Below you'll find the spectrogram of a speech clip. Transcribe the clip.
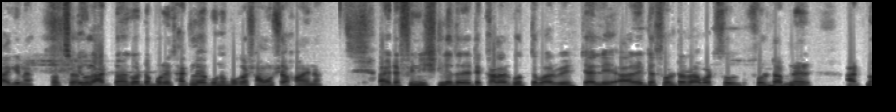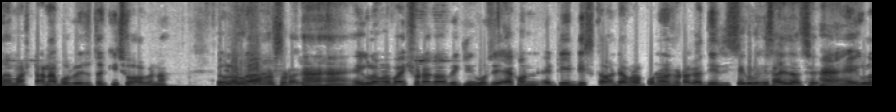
লাগে না। আচ্ছা। এগুলো আট নয় ঘণ্টা পরে থাকলেও কোনো প্রকার সমস্যা হয় না। আর এটা ফিনিশ লেদার এটা কালার করতে পারবে চাইলে। আর এটা সোলটা রাবার সোল সোলটা আপনার আট নয় মাস টানা পড়বে যত কিছু হবে না। এগুলো পনেরোশো টাকা। হ্যাঁ হ্যাঁ এগুলো আমরা বাইশশো টাকা বিক্রি করছি। এখন এটি ডিসকাউন্টে আমরা পনেরোশো টাকা দিয়ে দিচ্ছি। এগুলো কি সাইজ আছে? হ্যাঁ এগুলো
